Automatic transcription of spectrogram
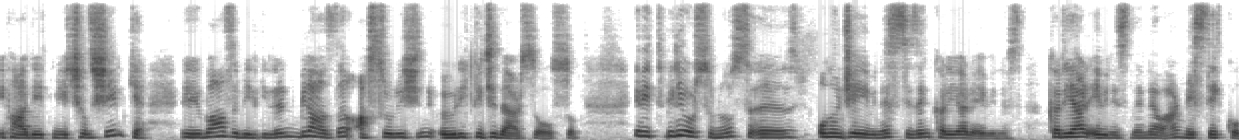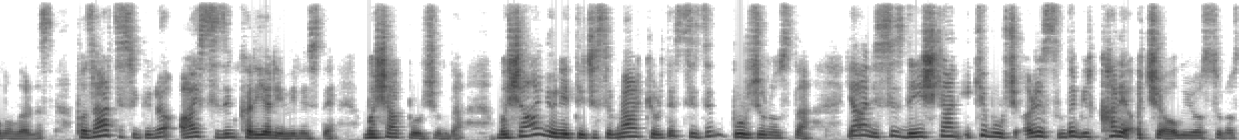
ifade etmeye çalışayım ki e, bazı bilgilerin biraz da astrolojinin öğretici dersi olsun. Evet biliyorsunuz 10. E, eviniz sizin kariyer eviniz. Kariyer evinizde ne var? Meslek konularınız. Pazartesi günü Ay sizin kariyer evinizde. Başak Burcu'nda. Başak'ın yöneticisi Merkür de sizin burcunuzda. Yani siz değişken iki burç arasında bir kare açı alıyorsunuz.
